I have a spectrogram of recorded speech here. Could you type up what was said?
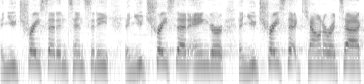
and you trace that intensity and you trace that anger and you trace that counterattack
